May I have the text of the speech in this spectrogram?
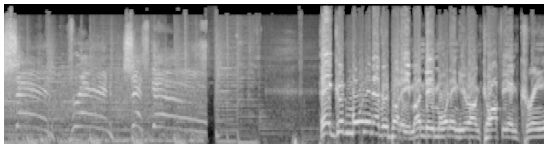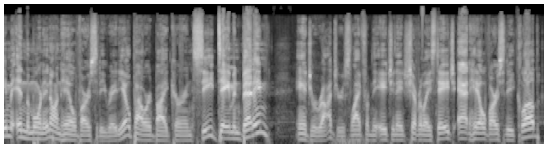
San Francisco! Hey, good morning, everybody. Monday morning here on Coffee and Cream in the morning on Hale Varsity Radio, powered by Currency. Damon Benning, Andrew Rogers, live from the H&H Chevrolet stage at Hale Varsity Club.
